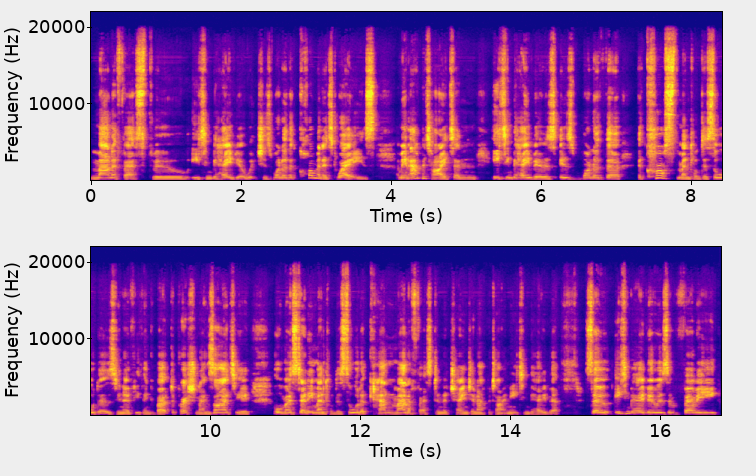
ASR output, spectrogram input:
manifest through eating behavior, which is one of the commonest ways. I mean, appetite and eating behavior is, is one of the across mental disorders. You know, if you think about depression, anxiety, almost any mental disorder can manifest in a change in appetite and eating behavior. So, eating behavior is a very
